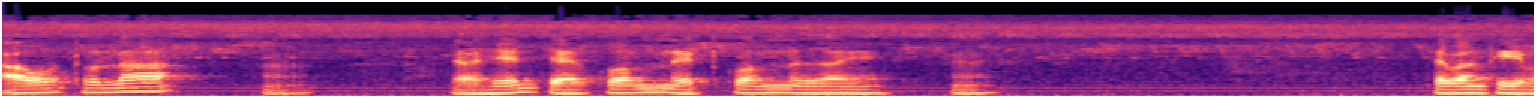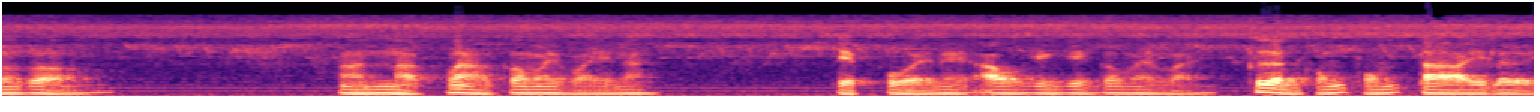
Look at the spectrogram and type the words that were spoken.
เอาทุละจะเห็นแจกความเหน็ดความเหนื่อยแต่บางทีมันก็ หนักมากก็ไม่ไหวนะเจ็บป่วยเนี่ย เอาจริง ๆ ก็ไม่ไหว เพื่อนของผมตายเลย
